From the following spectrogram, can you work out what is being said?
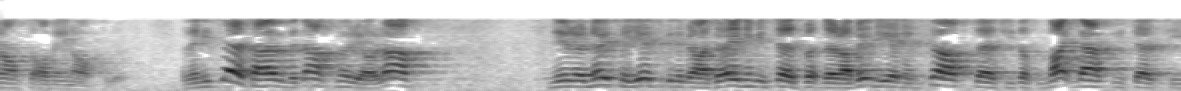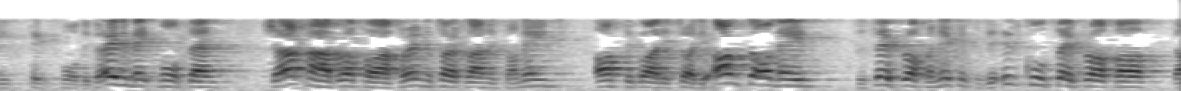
answer omein afterwards. And then he says, however, the He says, but the Rabbeinu himself says he doesn't like that. And he says he thinks more the Goenim makes more sense. After Gwal Yisrael, you answer omein. The Seif Bracha because it is called Seif Bracha, the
